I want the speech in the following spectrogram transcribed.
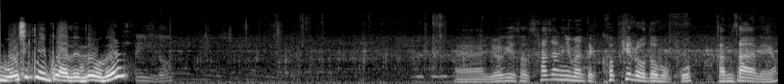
멋있게 입고 왔는데 오늘? 아, 여기서 사장님한테 커피를 얻어먹고 감사하네요.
